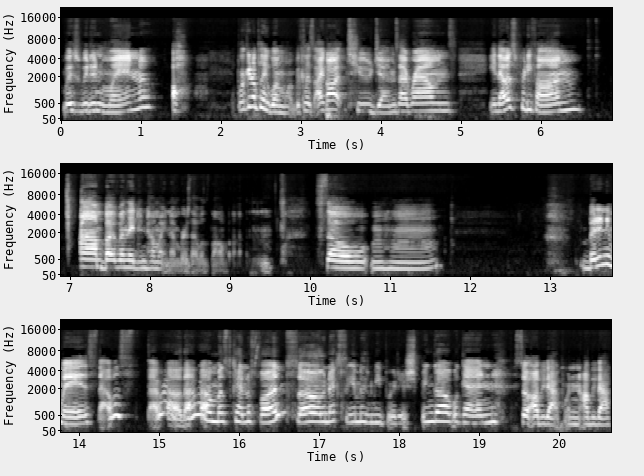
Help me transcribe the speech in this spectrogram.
Wait, so we didn't win? Oh, we're gonna play one more because I got two gems that round. And that was pretty fun. Um, but when they didn't have my numbers, that was not fun. So, mm-hmm. But anyways, that was that round. That round was kind of fun. So next game is gonna be British Bingo again. So I'll be back when I'll be back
